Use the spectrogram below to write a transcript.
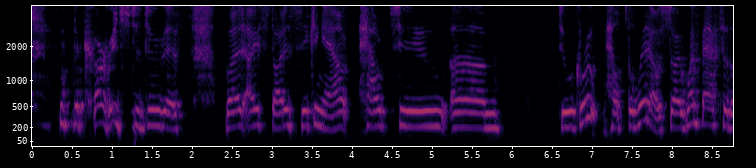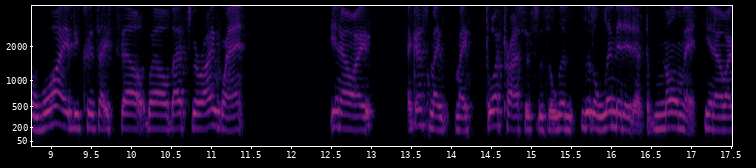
the courage to do this, but I started seeking out how to um, do a group, help the widows. So I went back to the Y because I felt, well, that's where I went. You know, I I guess my my thought process was a li- little limited at the moment. You know, I,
